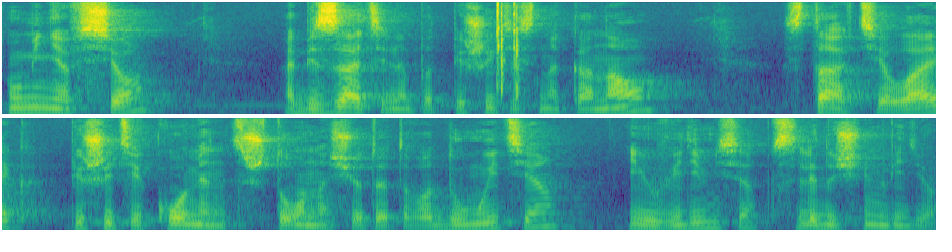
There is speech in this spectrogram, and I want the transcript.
У меня все. Обязательно подпишитесь на канал, ставьте лайк, пишите коммент, что насчет этого думаете, и увидимся в следующем видео.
